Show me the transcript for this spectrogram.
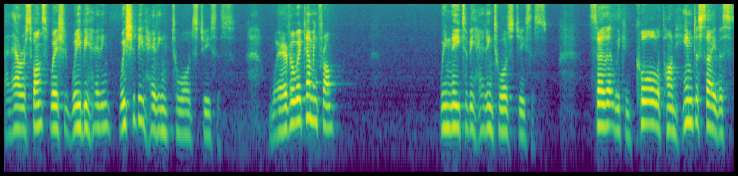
And our response, where should we be heading? We should be heading towards Jesus. Wherever we're coming from, we need to be heading towards Jesus so that we can call upon Him to save us,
